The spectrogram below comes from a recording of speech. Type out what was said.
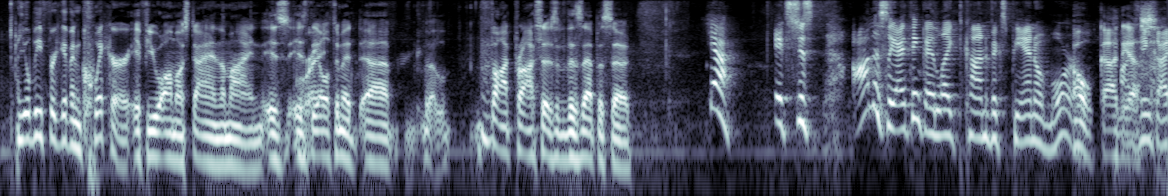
You'll be forgiven quicker if you almost die in the mine. Is is the ultimate uh, thought process of this episode? yeah, it's just honestly, I think I liked Convict's Piano more. Oh, God, yes. I think I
